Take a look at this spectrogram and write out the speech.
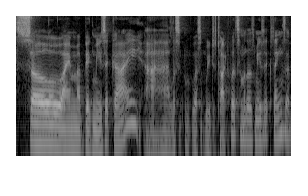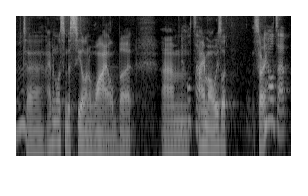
so I'm a big music guy. Uh, listen, listen. We just talked about some of those music things that uh, I haven't listened to Seal in a while, but Mm-hmm. It um, holds up. I'm always look. Sorry, It holds up.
